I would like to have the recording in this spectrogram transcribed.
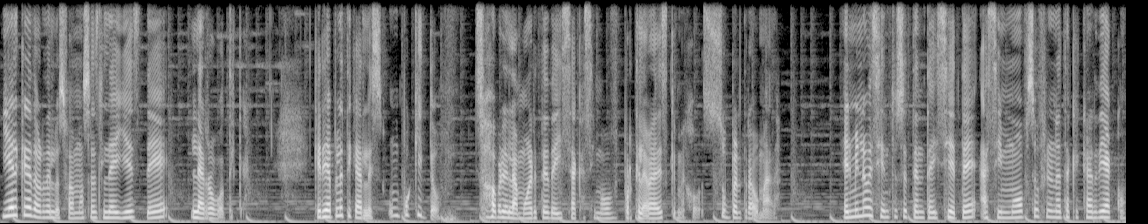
y el creador de las famosas leyes de la robótica. Quería platicarles un poquito sobre la muerte de Isaac Asimov porque la verdad es que me dejó súper traumada. En 1977, Asimov sufrió un ataque cardíaco.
